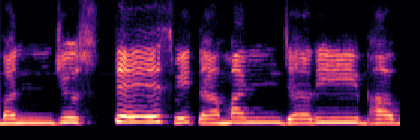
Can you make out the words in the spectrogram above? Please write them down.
మంజుస్తే స్మితమంజరీ భవ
